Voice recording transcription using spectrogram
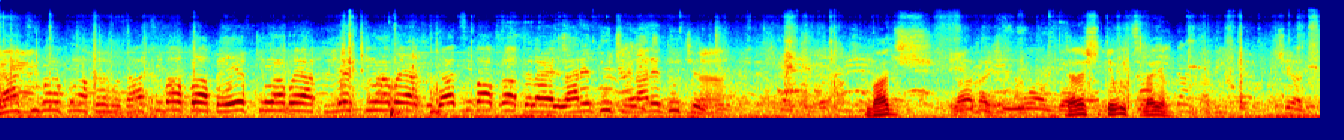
Dați-vă aproape, mă, dați-vă aproape, ieftin la băiatul, ieftin la băiatul, dați-vă aproape la ele, la reducere, la reducere. Bagi Da, da, ce nu am, de alea și te uiți la el. Ce adică?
